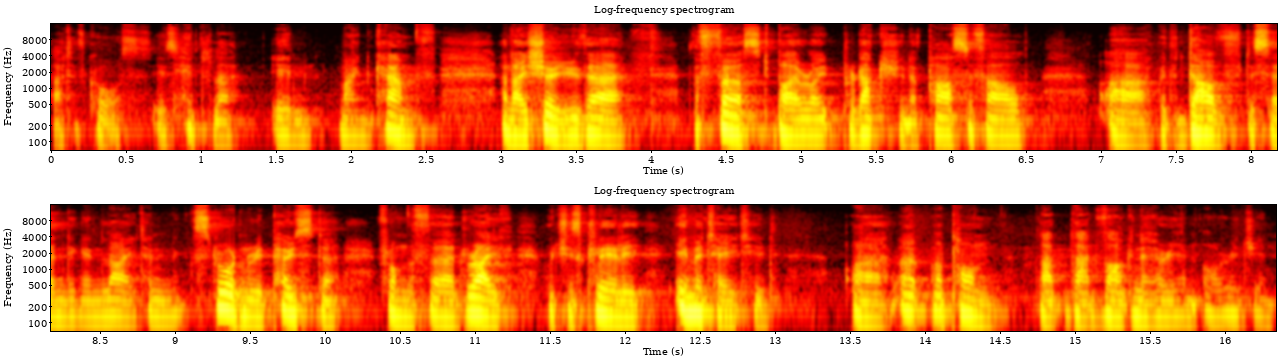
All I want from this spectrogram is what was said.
That, of course, is Hitler in Mein Kampf. And I show you there the first Bayreuth production of Parsifal uh, with a dove descending in light, an extraordinary poster from the Third Reich, which is clearly imitated uh, upon that, that Wagnerian origin.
